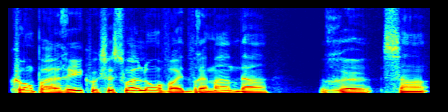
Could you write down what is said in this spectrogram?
comparer quoi que ce soit. Là, on va être vraiment dans ressentir.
